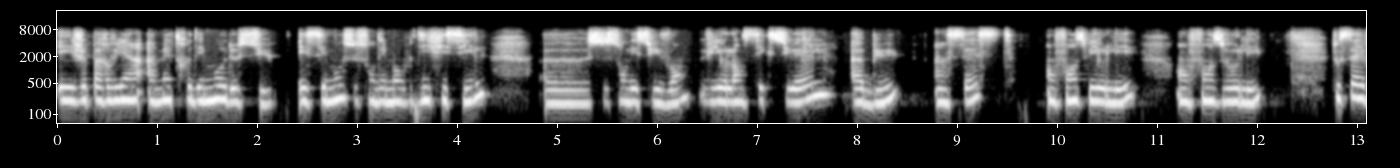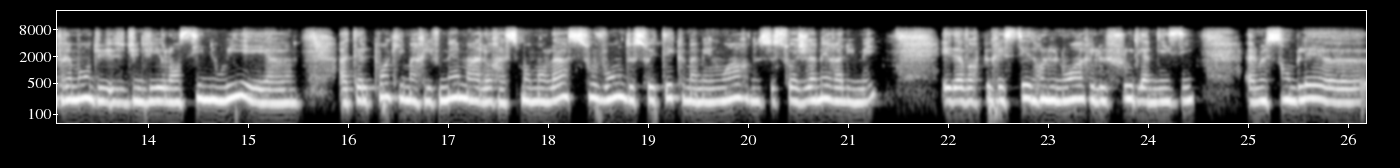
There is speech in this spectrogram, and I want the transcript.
et je parviens à mettre des mots dessus. Et ces mots, ce sont des mots difficiles. Euh, ce sont les suivants violence sexuelle, abus, inceste, enfance violée, enfance volée. Tout ça est vraiment d'une violence inouïe et euh, à tel point qu'il m'arrive même alors à ce moment-là souvent de souhaiter que ma mémoire ne se soit jamais rallumée et d'avoir pu rester dans le noir et le flou de l'amnésie. Elle me semblait euh,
